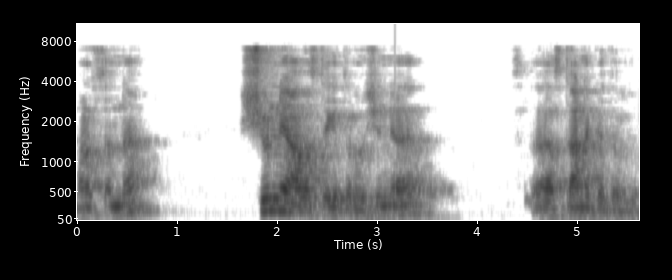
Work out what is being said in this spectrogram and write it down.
ಮನಸ್ಸನ್ನ ಶೂನ್ಯ ಅವಸ್ಥೆಗೆ ತರೋದು ಶೂನ್ಯ ಸ್ಥಾನಕ್ಕೆ ತರೋದು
